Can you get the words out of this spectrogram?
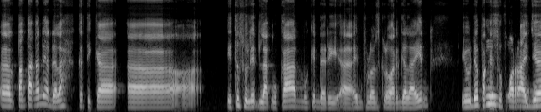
uh, tantangannya adalah ketika uh, itu sulit dilakukan mungkin dari uh, influence keluarga lain ya udah pakai iya. support aja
